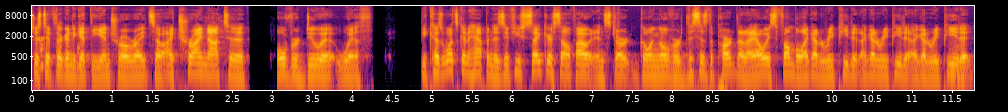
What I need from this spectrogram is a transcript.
just if they're going to get the intro right. So I try not to overdo it with because what's going to happen is if you psych yourself out and start going over this is the part that I always fumble, I got to repeat it, I got to repeat it, I got to repeat Mhm. it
